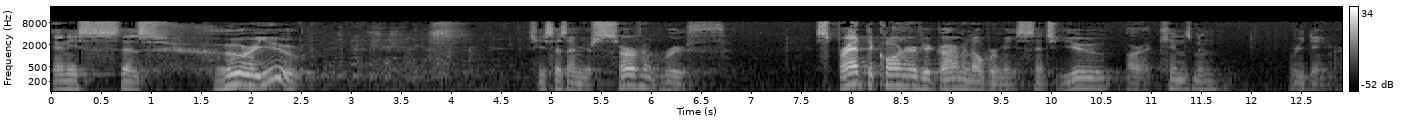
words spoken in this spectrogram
And he says, Who are you? She says, I'm your servant Ruth. Spread the corner of your garment over me, since you are a kinsman redeemer.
